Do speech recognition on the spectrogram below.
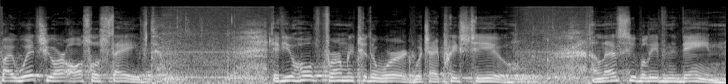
by which you are also saved. If you hold firmly to the word which I preached to you, unless you believe in vain,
